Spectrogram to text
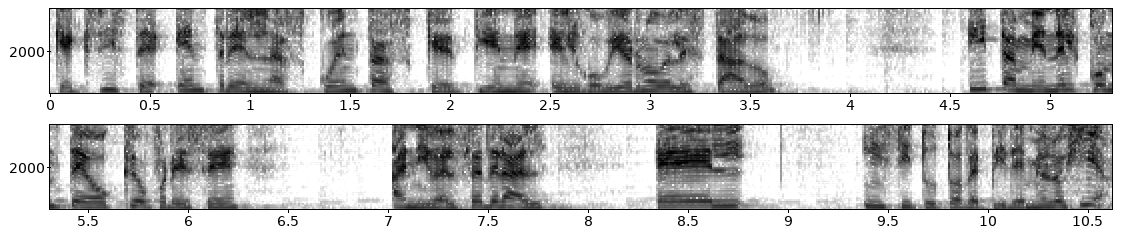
que existe entre las cuentas que tiene el gobierno del Estado y también el conteo que ofrece a nivel federal el Instituto de Epidemiología.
